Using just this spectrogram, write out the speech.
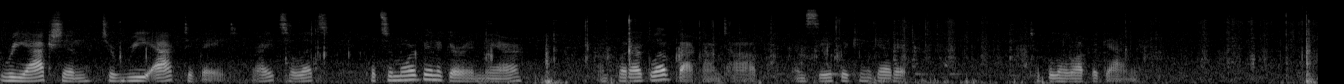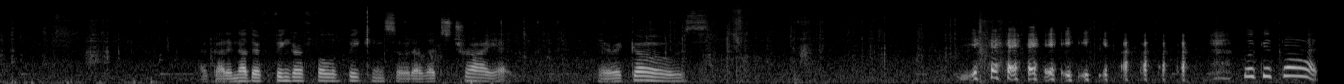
reaction to reactivate, right? So let's put some more vinegar in there and put our glove back on top and see if we can get it to blow up again. I've got another finger full of baking soda. Let's try it. There it goes. Yay! Look at that.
